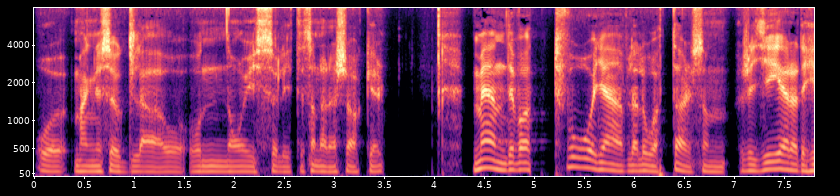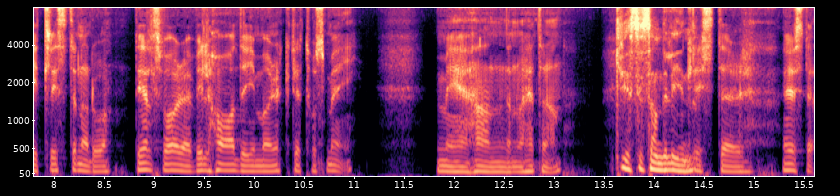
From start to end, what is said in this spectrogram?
och Magnus Uggla och, och noise och lite sådana där saker. Men det var två jävla låtar som regerade hitlistorna då. Dels var det Vill ha dig i mörkret hos mig. Med han, vad heter han? Christer Sandelin. Christer, just det.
